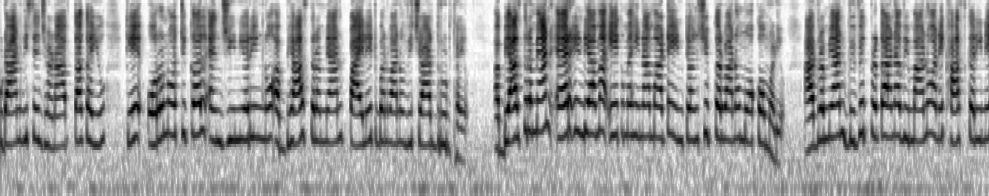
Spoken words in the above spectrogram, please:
ઉડાન વિશે જણાવતા કહ્યું કે ઓરોનોટિકલ એન્જિનિયરિંગનો અભ્યાસ દરમિયાન પાયલટ બનવાનો વિચાર દૃઢ થયો. અભ્યાસ દરમિયાન એર ઇન્ડિયામાં એક મહિના માટે ઇન્ટર્નશિપ કરવાનો મોકો મળ્યો. આ દરમિયાન વિવિધ પ્રકારના વિમાનો અને ખાસ કરીને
